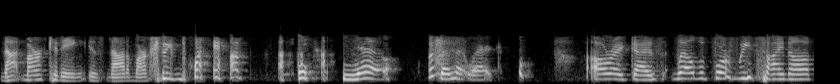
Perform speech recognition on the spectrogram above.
not marketing is not a marketing plan. no. Doesn't work. All right, guys. Well, before we sign off,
